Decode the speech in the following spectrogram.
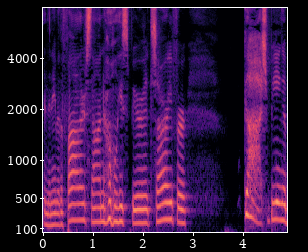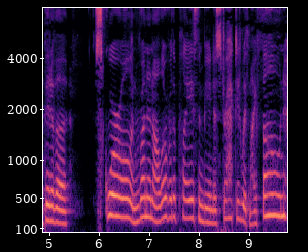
In the name of the Father, Son, Holy Spirit. Sorry for gosh, being a bit of a squirrel and running all over the place and being distracted with my phone,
